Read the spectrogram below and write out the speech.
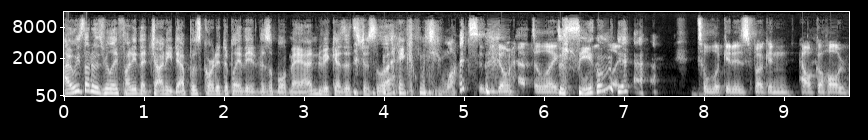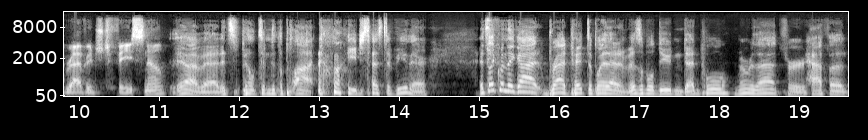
I always thought it was really funny that Johnny Depp was courted to play the Invisible Man because it's just like what you want? So you don't have to like to see him. like, yeah, to look at his fucking alcohol ravaged face now. yeah, man, it's built into the plot. he just has to be there. It's like when they got Brad Pitt to play that invisible dude in Deadpool. Remember that for half a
